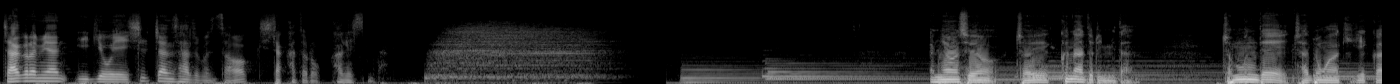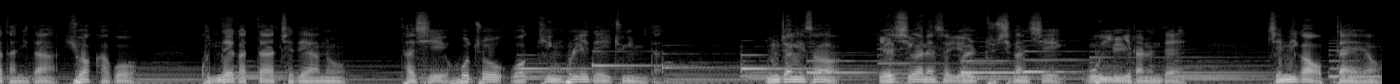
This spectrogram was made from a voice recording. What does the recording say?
자 그러면 이기호의 실전 사주 분석 시작하도록 하겠습니다. 안녕하세요. 저의 큰아들입니다. 전문대 자동화 기계과 다니다 휴학하고 군대 갔다 제대한 후 다시 호주 워킹 홀리데이 중입니다. 농장에서 10시간에서 12시간씩 5일 일하는데 재미가 없다 해요.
